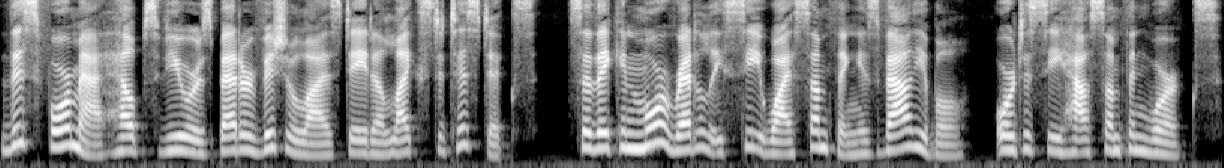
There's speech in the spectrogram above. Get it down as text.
This format helps viewers better visualize data like statistics, so they can more readily see why something is valuable or to see how something works.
